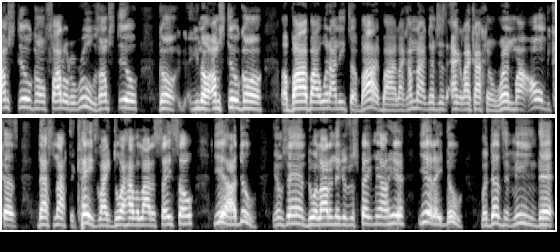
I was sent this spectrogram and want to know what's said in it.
I'm still gonna follow the rules. I'm still gonna you know, I'm still gonna abide by what I need to abide by. Like I'm not gonna just act like I can run my own because that's not the case. Like, do I have a lot of say so? Yeah, I do. You know what I'm saying? Do a lot of niggas respect me out here? Yeah, they do. But doesn't mean that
